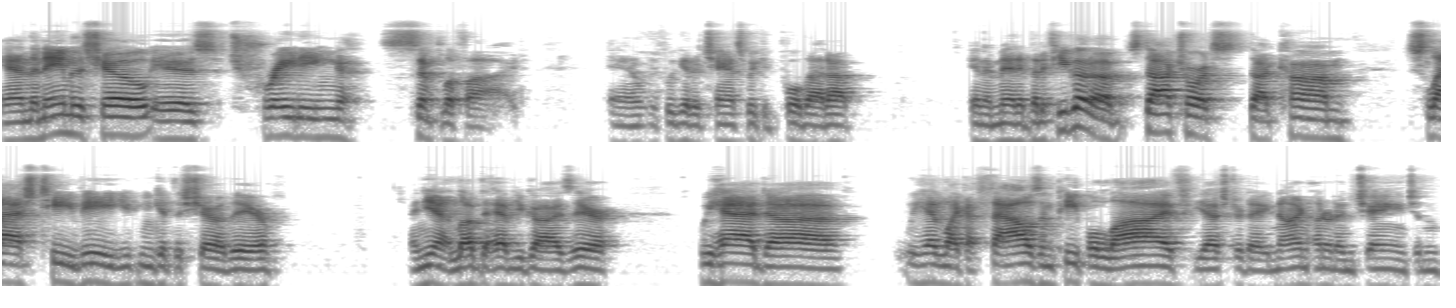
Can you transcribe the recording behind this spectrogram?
And the name of the show is Trading Simplified. And if we get a chance, we could pull that up in a minute. But if you go to stockcharts.com slash TV, you can get the show there. And yeah, I'd love to have you guys there. We had uh, we had like a thousand people live yesterday, 900 and change, and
